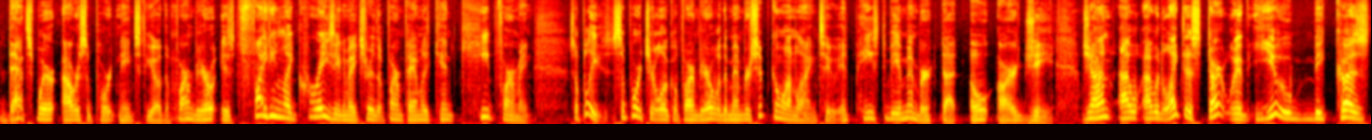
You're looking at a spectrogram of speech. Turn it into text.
that's where our support needs to go. The Farm Bureau is fighting like crazy to make sure that farm families can keep farming. So please support your local Farm Bureau with a membership. Go online too. It pays to be a member.org. John, I, I would like to start with you because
